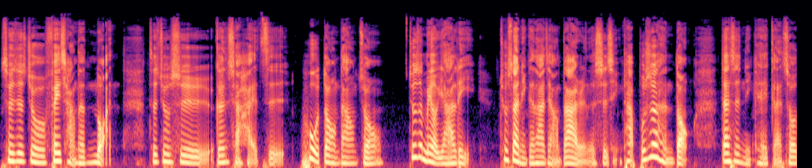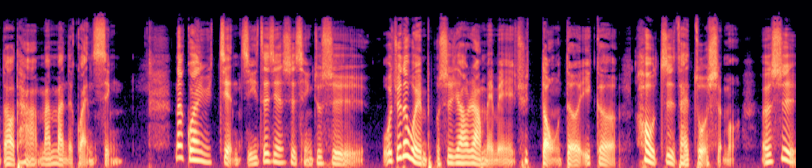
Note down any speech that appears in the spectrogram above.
所以这就非常的暖。这就是跟小孩子。互动当中就是没有压力，就算你跟他讲大人的事情，他不是很懂，但是你可以感受到他满满的关心。那关于剪辑这件事情，就是我觉得我也不是要让妹妹去懂得一个后置在做什么，而是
